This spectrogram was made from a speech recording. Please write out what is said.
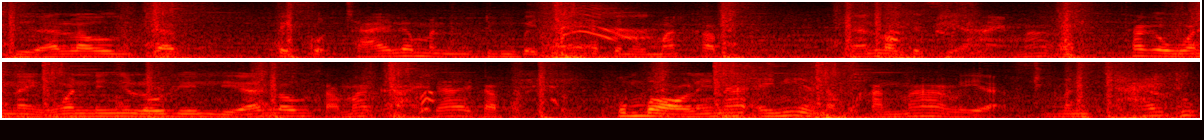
เหลือเราจะไปกดใช้แล้วมันดึงไปใช้อัตโนมัติครับนั้นเราจะเสียหายมากครับ ถ้าเกิดวันไหนวันหนึงเราเหลือเราสามารถขายได้ครับ ผมบอกเลยนะไอ้นี่สำคัญมากเลยอะ มันใช้ทุก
